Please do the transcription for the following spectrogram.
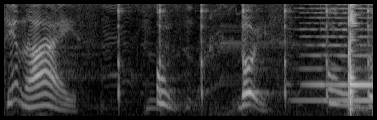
sinais. Um, dois, um, dois.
